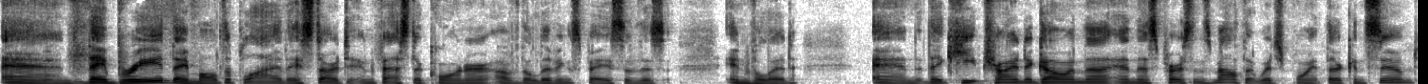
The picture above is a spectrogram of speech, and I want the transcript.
and they breed, they multiply, they start to infest a corner of the living space of this invalid, and they keep trying to go in the in this person's mouth. At which point they're consumed,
